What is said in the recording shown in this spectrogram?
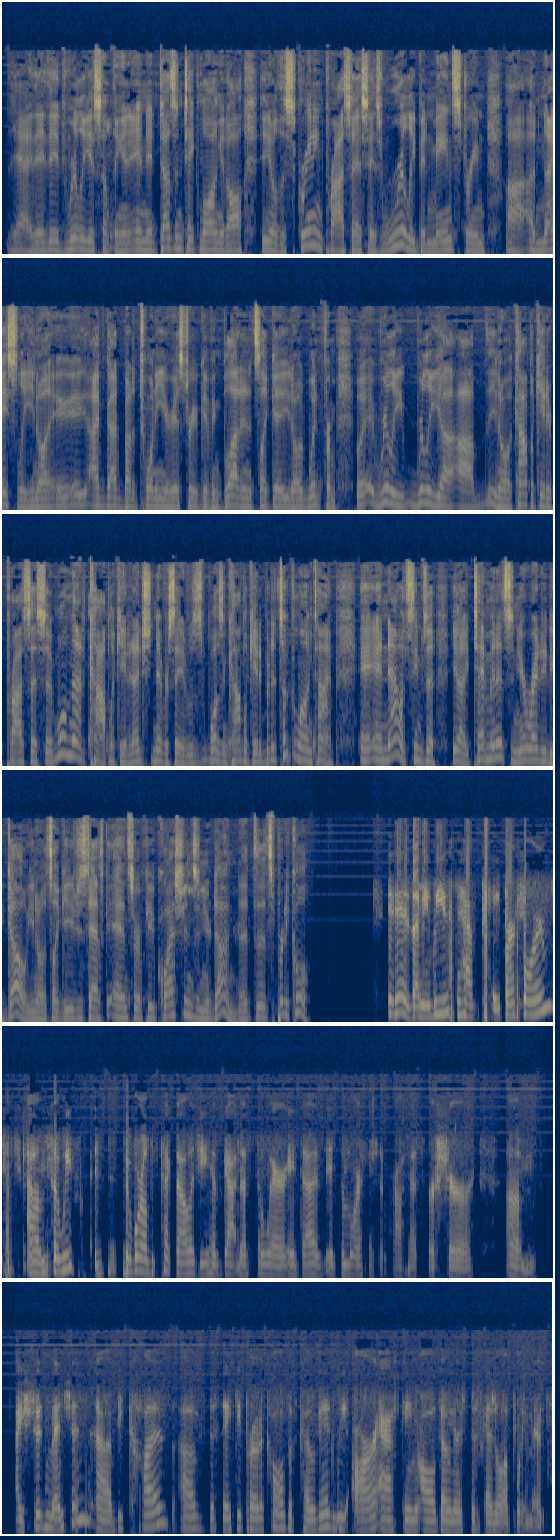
Yeah, it, it, really is something, and, and, it doesn't take long at all. You know, the screening process has really been mainstreamed uh, nicely. You know, I, have got about a 20 year history of giving blood, and it's like, uh, you know, it went from uh, really, really, uh, uh, you know, a complicated process. Uh, well, not complicated. I should never say it was wasn't complicated, but it took a long time. And, and now it seems to, you know, like 10 minutes and you're ready to go. You know, it's like you just ask, answer a few questions and you're done. It, it's pretty cool. It is. I mean, we used to have paper forms, um, so we've the world of technology has gotten us to where it does. It's a more efficient process for sure. Um, I should mention, uh, because of the safety protocols of COVID, we are asking all donors to schedule appointments.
